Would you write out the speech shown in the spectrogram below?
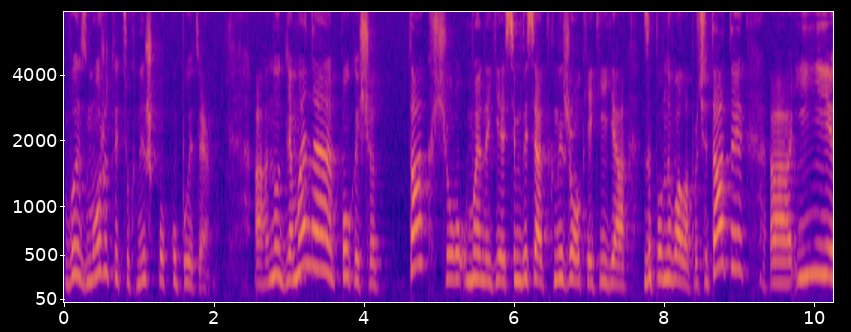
ви зможете цю книжку купити. А, ну, для мене поки що так, що у мене є 70 книжок, які я запланувала прочитати. І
